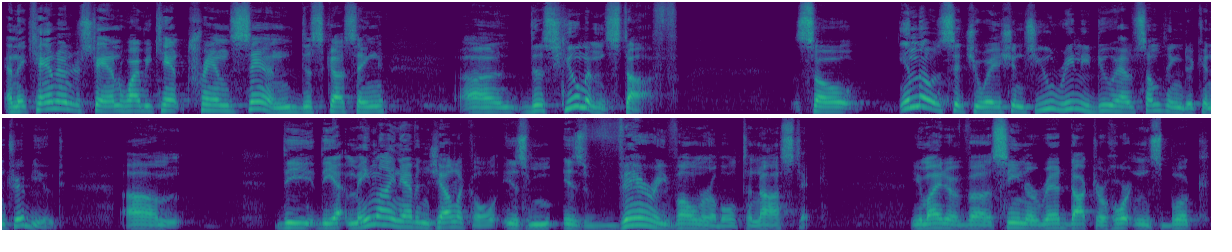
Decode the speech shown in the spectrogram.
and they can't understand why we can't transcend discussing uh, this human stuff. So, in those situations, you really do have something to contribute. Um, the, the mainline evangelical is, is very vulnerable to Gnostic. You might have uh, seen or read Dr. Horton's book,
